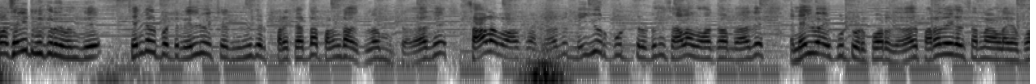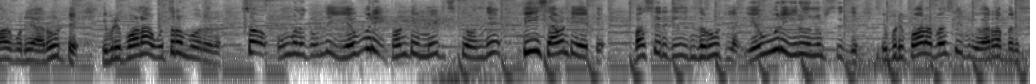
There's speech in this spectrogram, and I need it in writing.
நம்ம சைடு இருக்கிறது வந்து செங்கல்பட்டு ரயில்வே ஸ்டேஷன் கரெக்டாக பன்னெண்டாவது கிலோமீட்டர் அதாவது சாலவாக்கம் அதாவது மெய்யூர் கூட்டு சாலவாக்கம் அதாவது நெல்வாய் கூட்டு போகிறது அதாவது பறவைகள் சரணாலயம் போகக்கூடிய ரூட்டு இப்படி போனால் உத்தரம் போகிறது ஸோ உங்களுக்கு வந்து எவ்ரி டுவெண்ட்டி மினிட்ஸ்க்கு வந்து டி செவன்ட்டி எயிட் பஸ் இருக்குது இந்த ரூட்டில் எவ்வளோ இருபது நிமிஷத்துக்கு இப்படி போகிற பஸ் இப்படி வர்ற பஸ்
